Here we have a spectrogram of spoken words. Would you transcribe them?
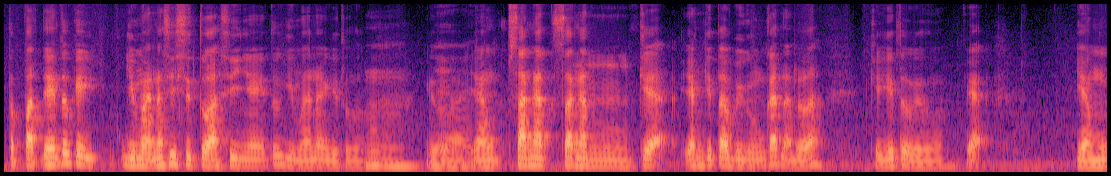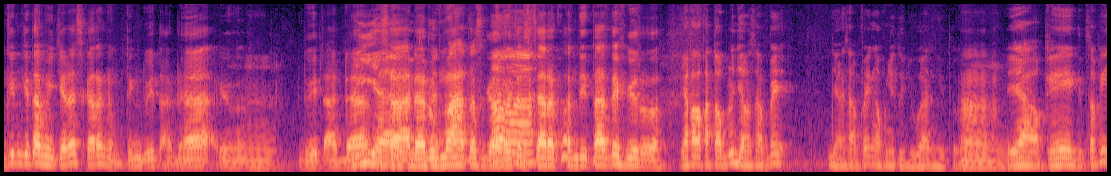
tepatnya itu kayak gimana sih situasinya itu gimana gitu loh Mm-mm. gitu loh. iya. yang sangat sangat Hmm. kayak yang kita bingungkan adalah kayak gitu gitu loh. kayak ya mungkin kita mikirnya sekarang yang penting duit ada gitu Hmm. duit ada Iya, bisa ada gitu kan. rumah atau segala macam Ah. secara kuantitatif gitu loh ya kalau kata Oblo jangan sampai jangan sampai nggak punya tujuan gitu. Ah. ya oke gitu. Tapi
